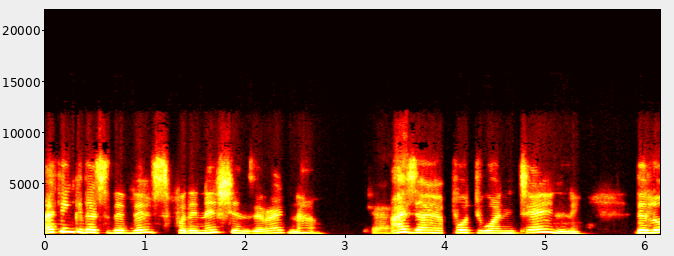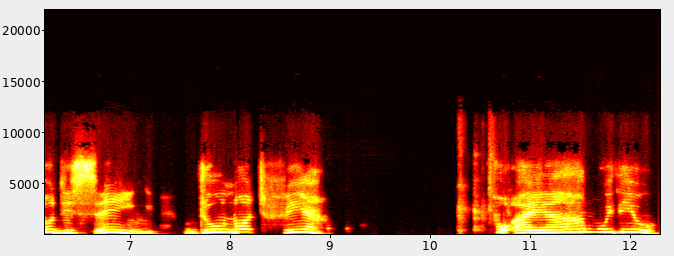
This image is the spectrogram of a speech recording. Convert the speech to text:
I think that's the verse for the nations right now. Yes. Isaiah 41 10. The Lord is saying, Do not fear, for I am with you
